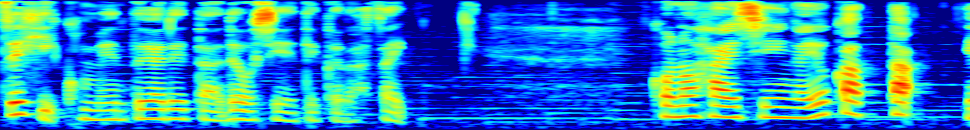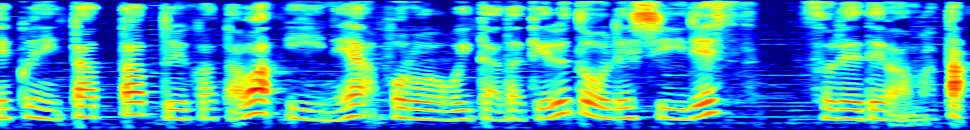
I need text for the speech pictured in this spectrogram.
是非コメントやレターで教えてください。この配信が良かった役に立ったという方はいいねやフォローをいただけると嬉しいです。それではまた。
